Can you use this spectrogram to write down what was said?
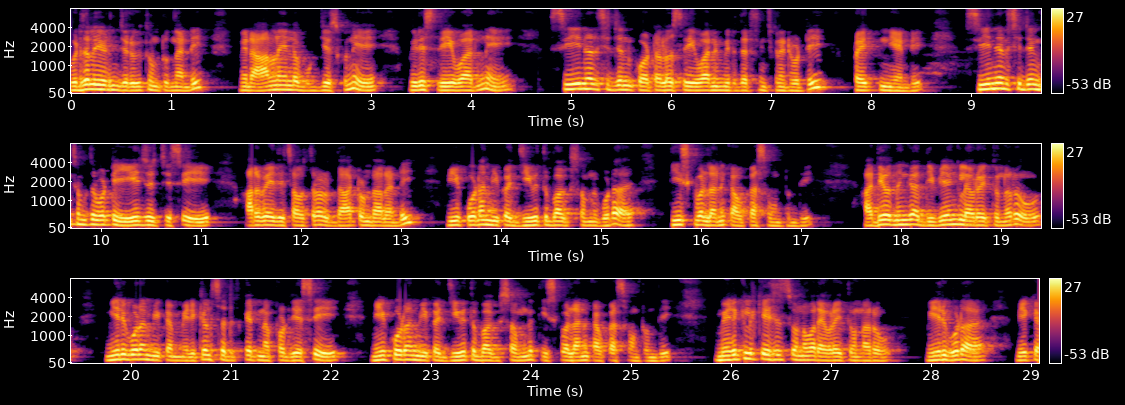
విడుదల చేయడం జరుగుతుంటుందండి. మీరు ఆన్లైన్లో బుక్ చేసుకుని మీరు శ్రీవారిని సీనియర్ సిటిజన్ కోటాలో శ్రీవారిని మీరు దర్శించుకునేటువంటి ప్రయత్నం చేయండి. సీనియర్ సిటిజన్స్తో సంస్థ బట్టి ఏజ్ వచ్చేసి అరవై ఐదు సంవత్సరాలు దాటి ఉండాలండి. మీకు కూడా మీ యొక్క జీవిత భాగస్వామిని కూడా తీసుకువెళ్ళడానికి అవకాశం ఉంటుంది. అదేవిధంగా దివ్యాంగులు ఎవరైతే ఉన్నారో మీరు కూడా మీ యొక్క మెడికల్ సర్టిఫికేట్ని అప్లోడ్ చేసి మీకు కూడా మీ యొక్క జీవిత భాగస్వామిని తీసుకువెళ్ళడానికి అవకాశం ఉంటుంది. మెడికల్ కేసెస్ ఉన్నవారు ఎవరైతే ఉన్నారో మీరు కూడా మీ యొక్క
